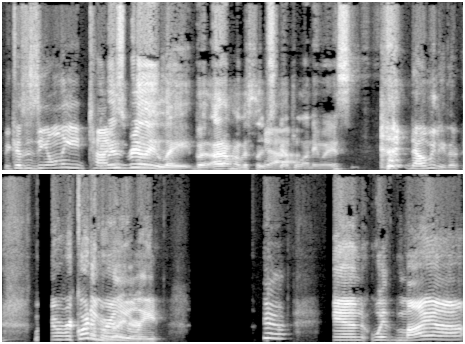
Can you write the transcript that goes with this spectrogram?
because it's the only time. It was really late, but I don't have a sleep yeah. schedule, anyways. no, me neither. We were recording really later. late. Yeah, and with Maya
